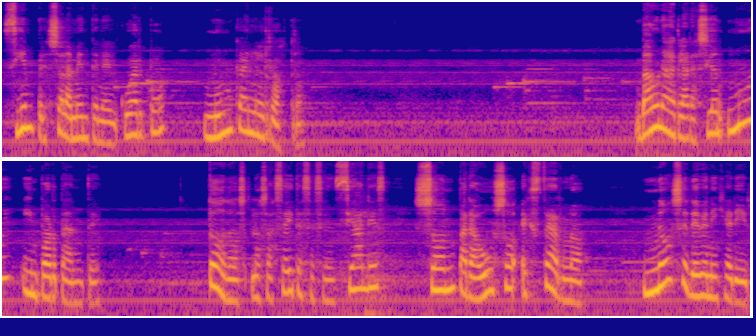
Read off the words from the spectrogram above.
siempre solamente en el cuerpo, nunca en el rostro. Va una aclaración muy importante todos los aceites esenciales son para uso externo, no se deben ingerir.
